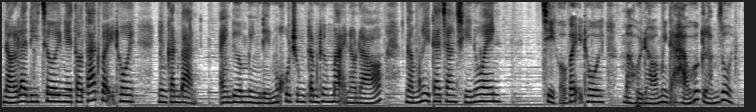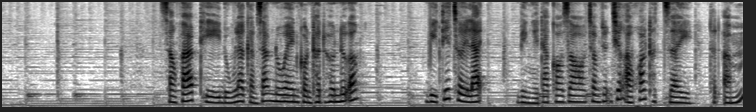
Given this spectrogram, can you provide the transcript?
Nói là đi chơi nghe to tát vậy thôi, nhưng căn bản anh đưa mình đến một khu trung tâm thương mại nào đó ngắm người ta trang trí Noel. Chỉ có vậy thôi mà hồi đó mình đã háo hức lắm rồi. Sang Pháp thì đúng là cảm giác Noel còn thật hơn nữa. Vì tiết trời lạnh, vì người ta co do trong những chiếc áo khoác thật dày, thật ấm.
